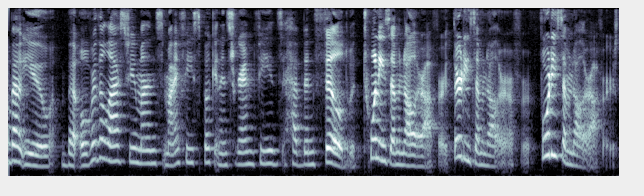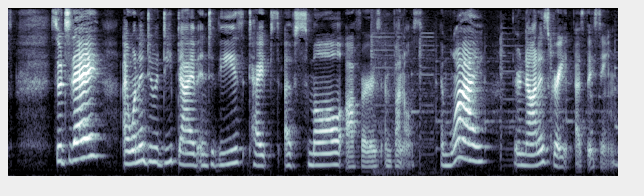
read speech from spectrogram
about you, but over the last few months, my Facebook and Instagram feeds have been filled with $27 offer, $37 offer, $47 offers. So today, I want to do a deep dive into these types of small offers and funnels and why they're not as great as they seem.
